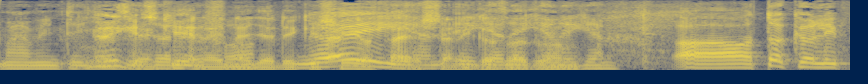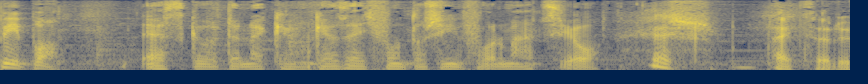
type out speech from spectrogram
mármint így Igen, az kéne egy negyedik is, ja, igen, igen, igen, van. igen. A tököli pipa. Ezt küldte nekünk, ez egy fontos információ. És egyszerű,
